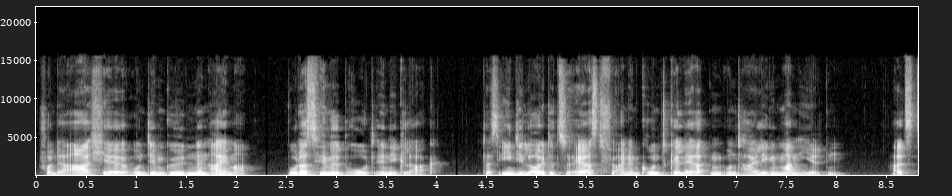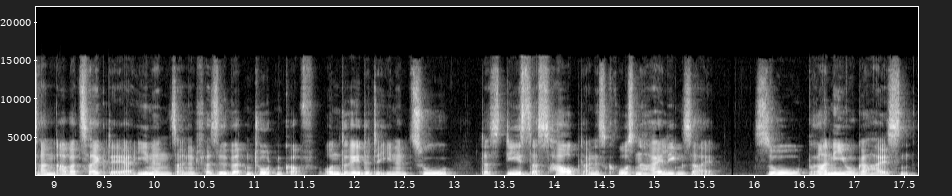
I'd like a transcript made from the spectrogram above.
von der Arche und dem güldenen Eimer, wo das Himmelbrot innig lag, dass ihn die Leute zuerst für einen grundgelehrten und heiligen Mann hielten. Alsdann aber zeigte er ihnen seinen versilberten Totenkopf und redete ihnen zu, dass dies das Haupt eines großen Heiligen sei, so Brannio geheißen,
